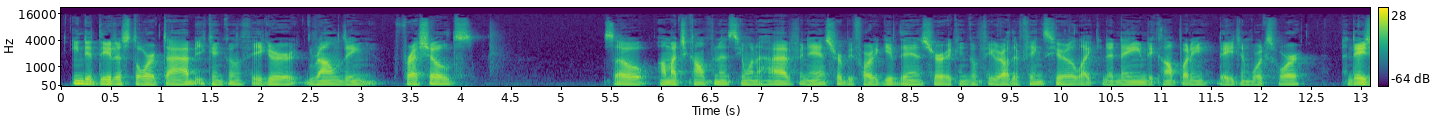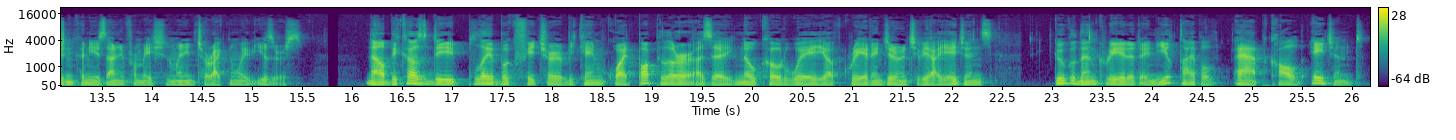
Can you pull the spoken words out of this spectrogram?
In the data store tab, you can configure grounding thresholds. So how much confidence you want to have in the answer before you give the answer. You can configure other things here like the name, the company the agent works for. And the agent can use that information when interacting with users. Now, because the playbook feature became quite popular as a no code way of creating generative AI agents, Google then created a new type of app called Agent,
